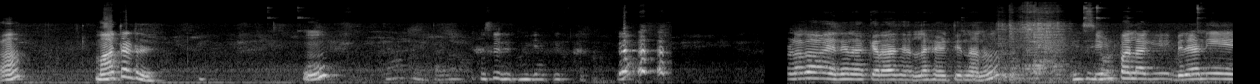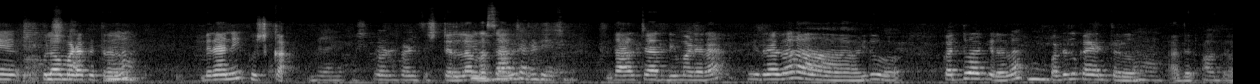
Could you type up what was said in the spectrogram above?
ಆ? ಮಾತಾಡ್ರಿ. ಹ್ಞೂ ಒಳಗೆ ಏನೇನು ಹಾಕ್ಯಾರ ಎಲ್ಲ ಹೇಳ್ತೀನಿ ನಾನು. ಸಿಂಪಲ್ ಆಗಿ ಬಿರಿಯಾನಿ ಪುಲಾವ್ ಮಾಡಕತ್ರಲ್ಲ ಬಿರಿಯಾನಿ ಕುಷ್ಕ. ನೋಡ್ರಿ ಫ್ರೆಂಡ್ಸ್ ಇಷ್ಟೆಲ್ಲ ಮಸಾಲೆ. ದಾಲ್ ಚಾ ರೆಡಿ ಮಾಡ್ಯಾರ. ಇದ್ರಾಗ ಇದು ಕದ್ದು ಹಾಕಿರಲ್ಲ? ಪಡಲ್ಕಾಯಿ ಅಂತಿರಲ್ಲ? ಅದು. ಹೌದು.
